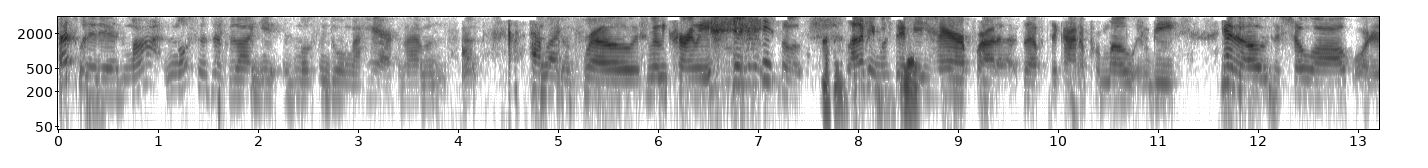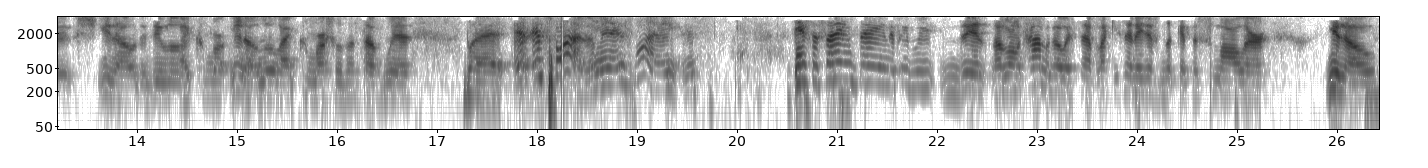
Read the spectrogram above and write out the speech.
that's what it is. My most of the stuff that I get is mostly doing my hair because I have a I have like a fro. It's really curly, so a lot of people send me hair product stuff to kind of promote and be you know, to show off or to, you know, to do like, commer- you know, little like commercials and stuff with. But it, it's fun. I mean, it's fun. It's it's the same thing that people did a long time ago, except like you said, they just look at the smaller, you know.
